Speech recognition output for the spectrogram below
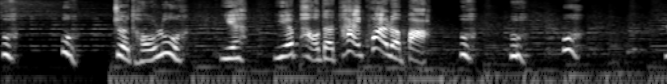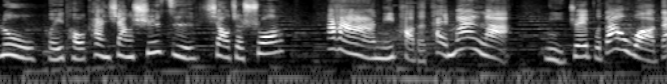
哦哦，这头鹿也也跑得太快了吧？”哦哦哦！鹿回头看向狮子，笑着说：“哈哈，你跑得太慢了，你追不到我的。”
